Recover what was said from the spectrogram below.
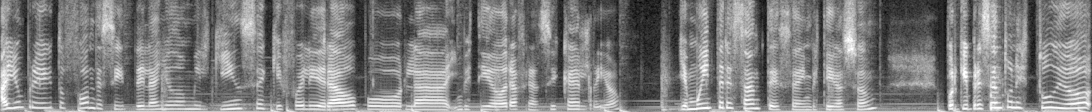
Hay un proyecto Fondesit del año 2015 que fue liderado por la investigadora Francisca del Río. Y es muy interesante esa investigación porque presenta un estudio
